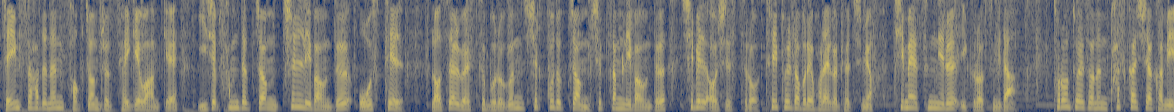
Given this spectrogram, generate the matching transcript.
제임스 하든은 석점슛 3개와 함께 23득점 7리바운드 5스틸, 러셀 웨스트브룩은 19득점 13리바운드 11어시스트로 트리플 더블의 활약을 펼치며 팀의 승리를 이끌었습니다. 토론토에서는 파스칼 시아캄이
